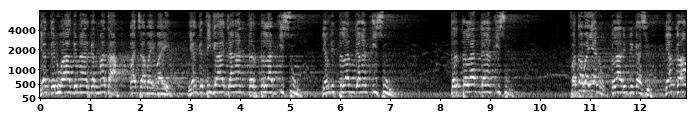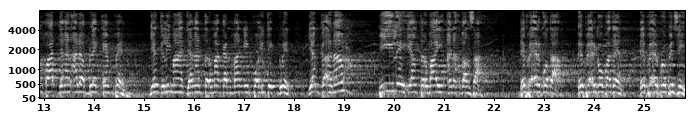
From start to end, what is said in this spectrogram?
Yang kedua, dengarkan mata, baca baik-baik. Yang ketiga, jangan tertelan isu yang ditelan jangan isu. Tertelan jangan isu. Fatabayanu, klarifikasi. Yang keempat, jangan ada black campaign. Yang kelima, jangan termakan money politik duit. Yang keenam, pilih yang terbaik anak bangsa. DPR kota, DPR kabupaten, DPR provinsi,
